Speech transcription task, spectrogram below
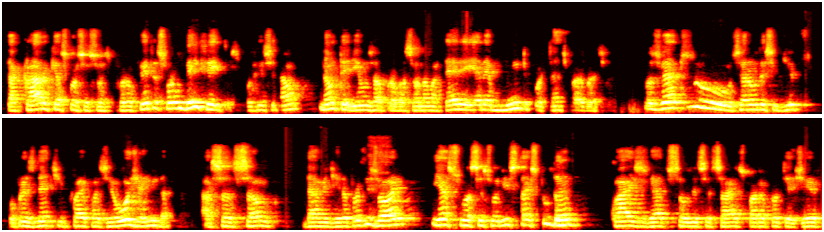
está claro que as concessões que foram feitas foram bem feitas, porque senão não teríamos a aprovação da matéria e ela é muito importante para o Brasil. Os vetos serão decididos, o presidente vai fazer hoje ainda a sanção da medida provisória e a sua assessoria está estudando quais vetos são necessários para proteger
